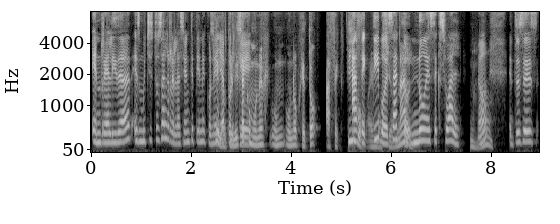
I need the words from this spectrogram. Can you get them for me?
en realidad es muy chistosa la relación que tiene con ella. La utiliza como un, un, objeto afectivo. Afectivo, exacto. No es sexual, ¿no? Entonces,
